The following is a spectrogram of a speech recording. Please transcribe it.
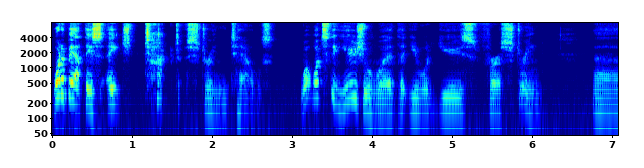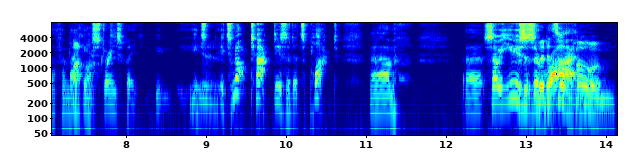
what about this? Each tucked string tells. What what's the usual word that you would use for a string, uh, for making plucked. a string speak? It's yeah. it's not tucked, is it? It's plucked. Um, uh, so he uses but a rhyme, it's a poem,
